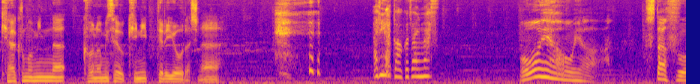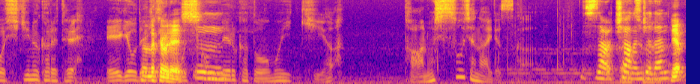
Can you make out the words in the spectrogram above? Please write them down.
客もみんなこの店を気に入ってるようだしなありがとうございますおやおやスタッフを引き抜かれて営業で Look at 落 this. ち込んでるかと思いきや楽しそうじゃないですか this is our challenger then. Yep.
